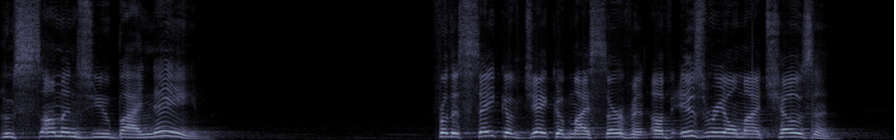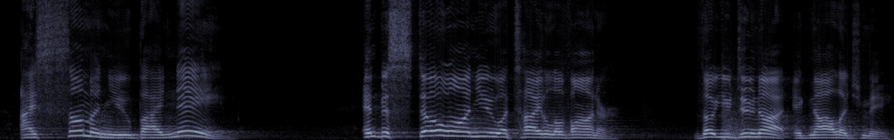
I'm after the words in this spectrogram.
who summons you by name. For the sake of Jacob, my servant, of Israel, my chosen, I summon you by name and bestow on you a title of honor, though you do not acknowledge me.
